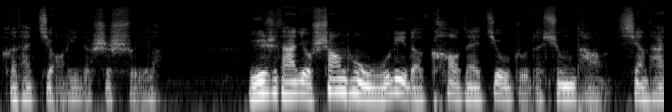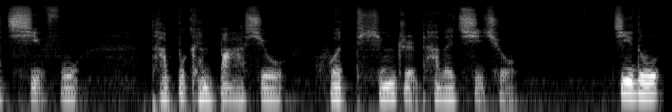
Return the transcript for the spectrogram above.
和他角力的是谁了。于是他就伤痛无力地靠在救主的胸膛，向他祈福。他不肯罢休或停止他的祈求。基督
